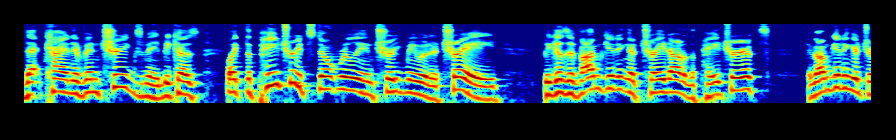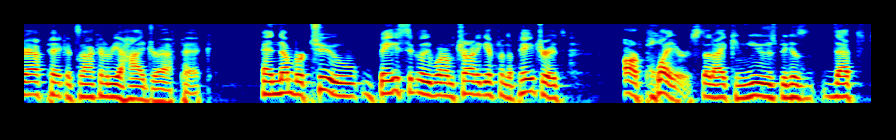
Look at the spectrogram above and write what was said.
that kind of intrigues me because, like, the Patriots don't really intrigue me with a trade because if I'm getting a trade out of the Patriots, if I'm getting a draft pick, it's not going to be a high draft pick. And number two, basically, what I'm trying to get from the Patriots, are players that I can use because that's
